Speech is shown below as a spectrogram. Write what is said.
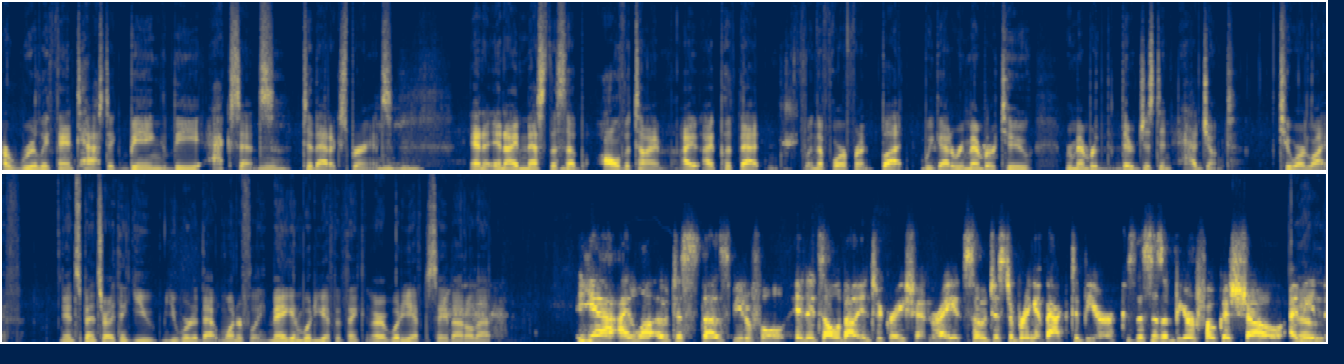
are really fantastic being the accents mm. to that experience. Mm-hmm. And, and I mess this up all the time. I, I put that in the forefront, but we got to remember to remember they're just an adjunct to our life. And Spencer, I think you you worded that wonderfully. Megan, what do you have to think, or what do you have to say about all that? Yeah, I love just that's beautiful. And it's all about integration, right? So just to bring it back to beer, because this is a beer focused show. I yeah. mean,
